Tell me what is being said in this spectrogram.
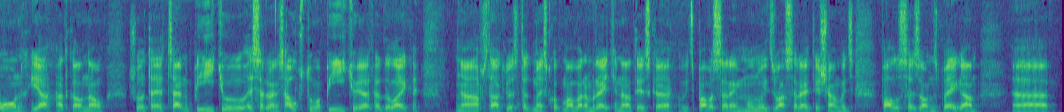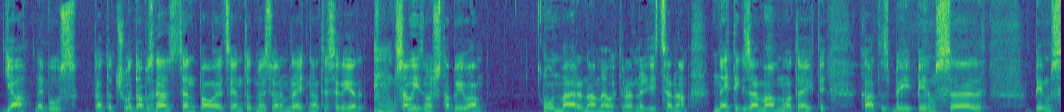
Un, ja atkal nav šo cenu pīķu, es atvainojos augstuma pīķu, ja tāda laika apstākļos, tad mēs kopumā varam rēķināties, ka līdz pavasarim un līdz vasarai, tiešām līdz palu sezonas beigām, ja nebūs tātad šo dabasgāzes cenu pavērsienu, tad mēs varam rēķināties arī ar salīdzinoši stabilām un mērenām elektroenerģijas cenām. Ne tik zemām noteikti, kā tas bija pirms, pirms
